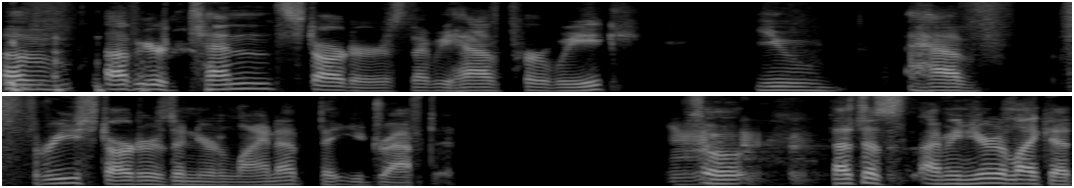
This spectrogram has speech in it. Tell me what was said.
of of your 10 starters that we have per week, you have three starters in your lineup that you drafted. So that's just I mean, you're like a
